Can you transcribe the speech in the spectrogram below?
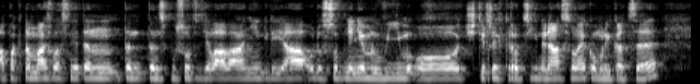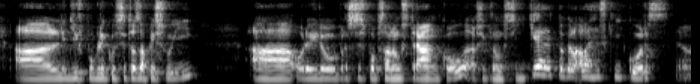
a pak tam máš vlastně ten, ten, ten způsob vzdělávání, kdy já odosobněně mluvím o čtyřech krocích nenásilné komunikace a lidi v publiku si to zapisují a odejdou prostě s popsanou stránkou a řeknou si, je, to byl ale hezký kurz. Jo?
